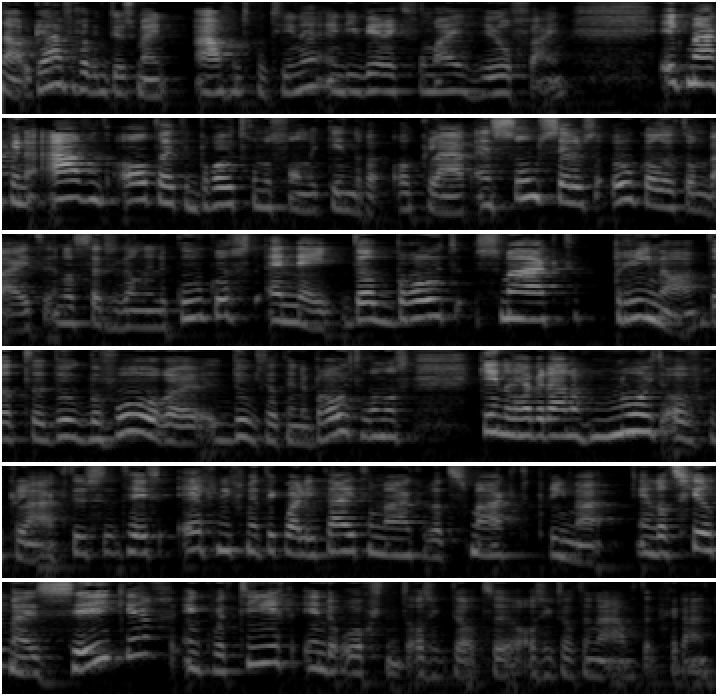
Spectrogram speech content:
Nou, daarvoor heb ik dus mijn avondroutine en die werkt voor mij heel fijn. Ik maak in de avond altijd de broodtrommels van de kinderen al klaar. En soms zelfs ook al het ontbijt. En dat zet ik dan in de koelkast. En nee, dat brood smaakt prima. Dat eh, doe ik bevoren, doe ik dat in de broodtrommels. Kinderen hebben daar nog nooit over geklaagd. Dus het heeft echt niks met de kwaliteit te maken. Dat smaakt prima. En dat scheelt mij zeker een kwartier in de ochtend als ik dat, eh, als ik dat in de avond heb gedaan.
